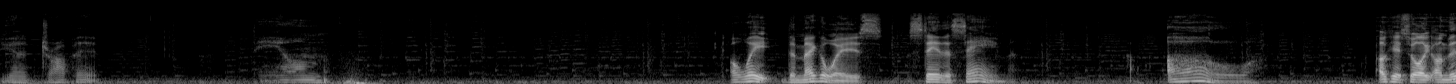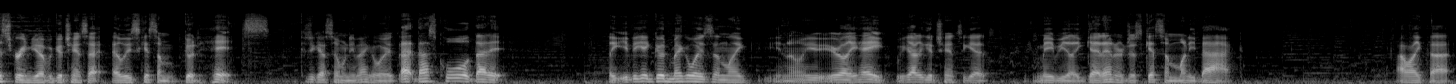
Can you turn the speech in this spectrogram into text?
you gotta drop it. Damn. Oh wait, the megaways stay the same. Oh. Okay, so like on this screen, you have a good chance to at least get some good hits because you got so many megaways. That that's cool. That it like if you get good megaways, then like you know you're like, hey, we got a good chance to get maybe like get in or just get some money back. I like that.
